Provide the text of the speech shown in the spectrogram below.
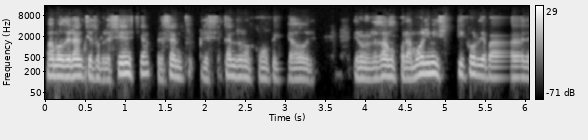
Vamos delante de su presencia, presentándonos como pecadores. Pero rogamos por amor y misericordia, Padre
